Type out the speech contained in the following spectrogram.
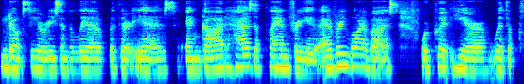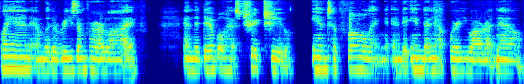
you don't see a reason to live, but there is. And God has a plan for you. Every one of us were put here with a plan and with a reason for our life. And the devil has tricked you into falling and ending up where you are right now.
